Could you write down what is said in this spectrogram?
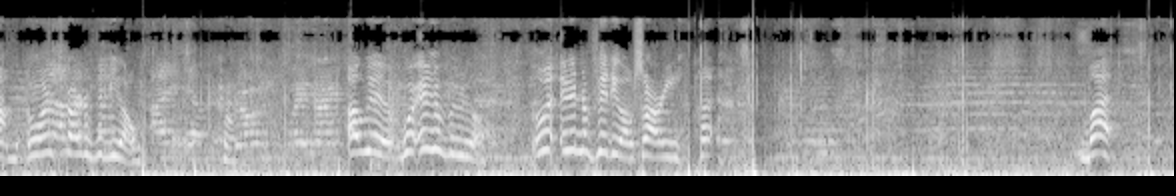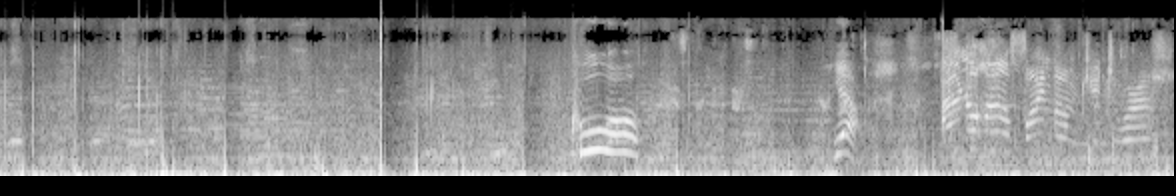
On, I want to start a video. Oh yeah, we're in a video. We're in a video, sorry. But cool. Yeah. I know how to find them, G-Tours.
